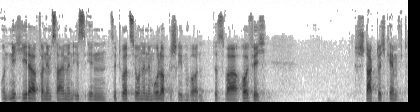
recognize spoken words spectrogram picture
Und nicht jeder von den Psalmen ist in Situationen im Urlaub geschrieben worden. Das war häufig stark durchkämpft.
